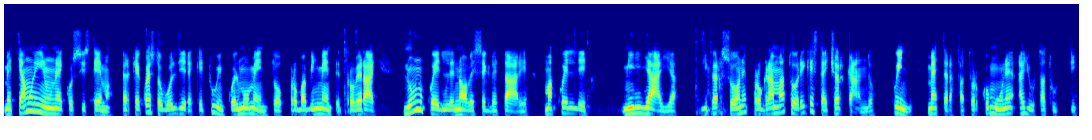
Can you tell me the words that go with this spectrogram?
mettiamoli in un ecosistema, perché questo vuol dire che tu in quel momento probabilmente troverai non quelle nove segretarie, ma quelle migliaia di persone, programmatori che stai cercando. Quindi mettere a fattor comune aiuta tutti.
